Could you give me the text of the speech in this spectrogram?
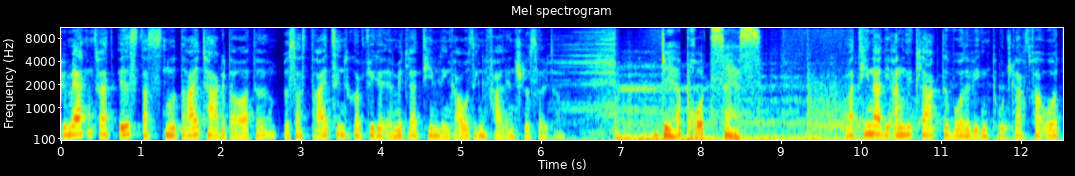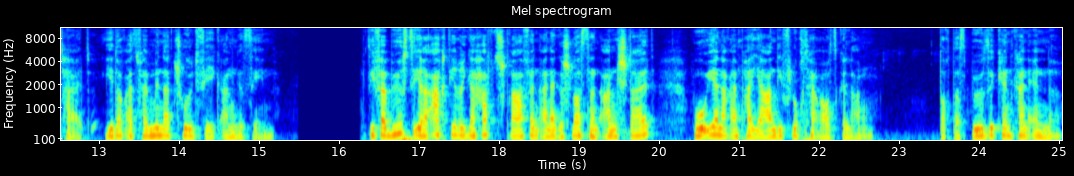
Bemerkenswert ist, dass es nur drei Tage dauerte, bis das 13-köpfige Ermittlerteam den grausigen Fall entschlüsselte. Der Prozess. Martina, die Angeklagte, wurde wegen Totschlags verurteilt, jedoch als vermindert schuldfähig angesehen. Sie verbüßte ihre achtjährige Haftstrafe in einer geschlossenen Anstalt, wo ihr nach ein paar Jahren die Flucht herausgelang. Doch das Böse kennt kein Ende.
